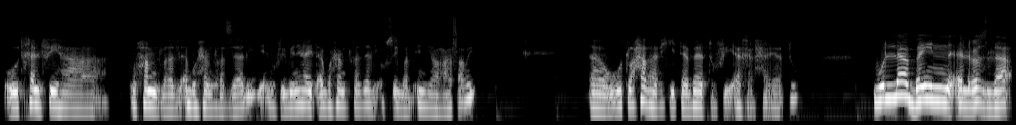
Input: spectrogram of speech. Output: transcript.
ودخل فيها محمد الغزالي أبو حامد الغزالي لأنه في بنهاية أبو حامد الغزالي أصيب بانهيار عصبي. آه، وتلاحظها في كتاباته في آخر حياته. ولا بين العزلة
